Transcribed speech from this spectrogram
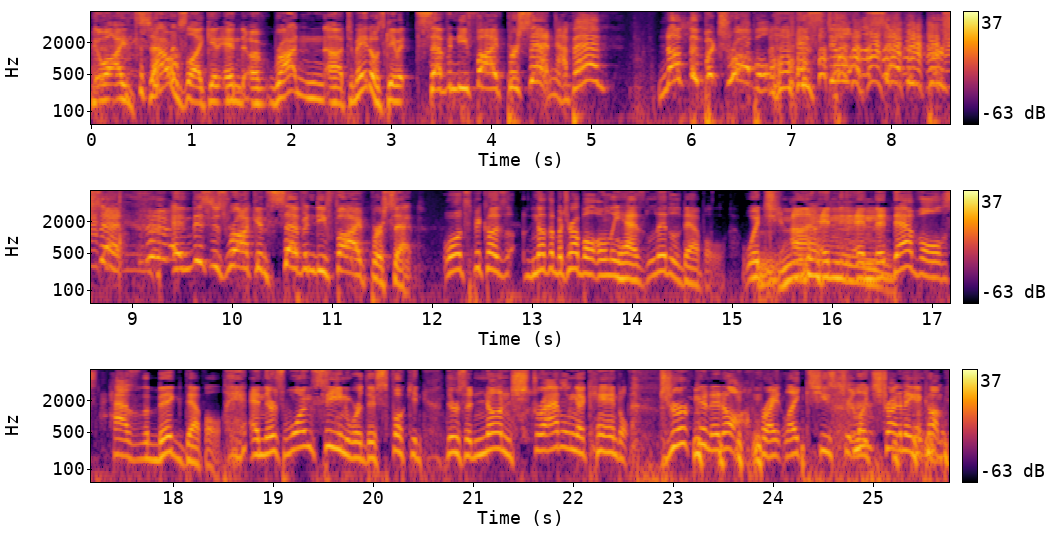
Man. Well, it sounds like it. And uh, Rotten uh, Tomatoes gave it 75%. Not bad. Nothing but trouble is still at 7%. And this is rocking 75%. Well, it's because Nothing But Trouble only has Little Devil, which uh, and and the Devils has the Big Devil. And there's one scene where there's fucking there's a nun straddling a candle, jerking it off, right? Like she's like trying to make it come.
